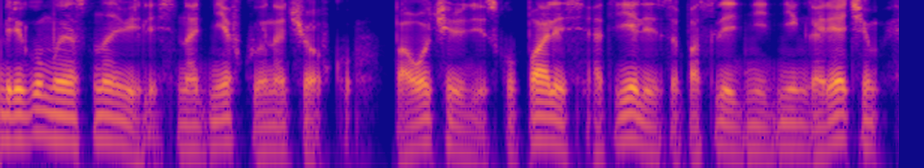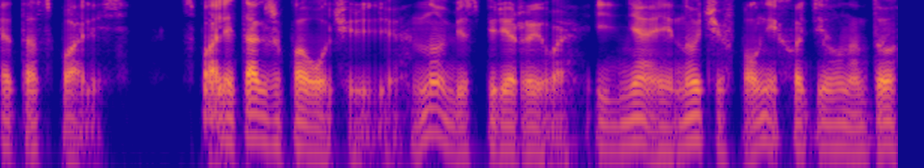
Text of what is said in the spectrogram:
берегу мы остановились, на дневку и ночевку. По очереди скупались, отъелись за последние дни горячим и отоспались. Спали также по очереди, но без перерыва, и дня, и ночи вполне хватило на то,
